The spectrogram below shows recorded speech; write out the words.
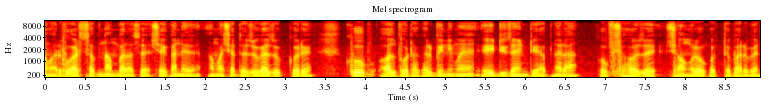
আমার হোয়াটসঅ্যাপ নাম্বার আছে। সেখানে আমার সাথে যোগাযোগ করে খুব অল্প টাকার বিনিময়ে এই ডিজাইনটি আপনারা খুব সহজে সংগ্রহ করতে পারবেন।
